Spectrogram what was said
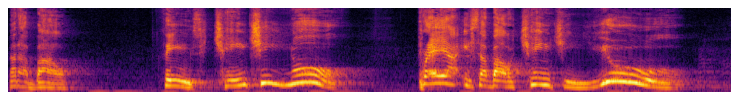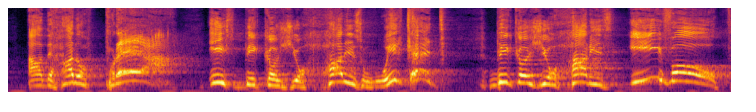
not about things changing. No. Prayer is about changing you. At the heart of prayer is because your heart is wicked, because your heart is evil,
